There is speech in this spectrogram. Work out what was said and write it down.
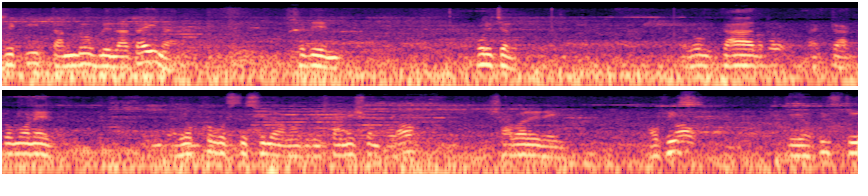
যে কি তাণ্ডব লীলাটাই না সেদিন পরিচালিত এবং তার একটা আক্রমণের লক্ষ্যবস্তু ছিল আমাদের এই পানি সম্পদ। সাভারের এই অফিস, যে অফিসটি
